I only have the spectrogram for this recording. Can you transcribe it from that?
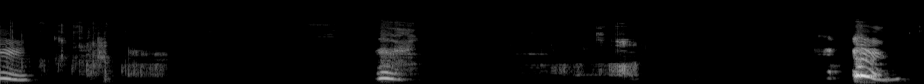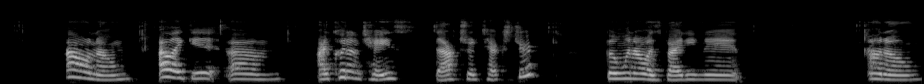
Hmm. I don't know. I like it. Um, I couldn't taste the actual texture, but when I was biting it, I don't know.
